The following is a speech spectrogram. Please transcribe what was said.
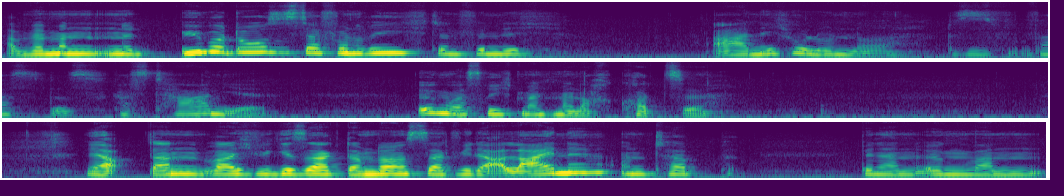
Aber wenn man eine Überdosis davon riecht, dann finde ich. Ah, nicht Holunder. Das ist was ist das? Kastanie. Irgendwas riecht manchmal nach Kotze. Ja, dann war ich, wie gesagt, am Donnerstag wieder alleine und hab, bin dann irgendwann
